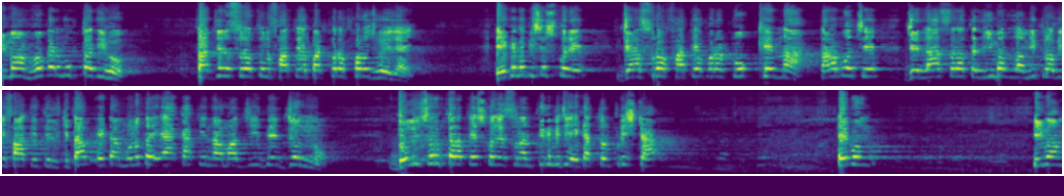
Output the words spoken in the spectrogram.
ইমাম হোক আর মুক্তাদি হোক তার সুরাতুল ফাতিহা পাঠ করা ফরজ হয়ে যায়। এখানে বিশেষ করে যারা সুরা ফাতিহা পড়ার পক্ষে না, তারা বলছে যে, লা কিতাব এটা মূলত একাকী নামাজীদের জন্য। দলিল স্বরূপ তারা পেশ করেছে সুনান তিরমিজি একাত্তর পৃষ্ঠা। এবং ইমাম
